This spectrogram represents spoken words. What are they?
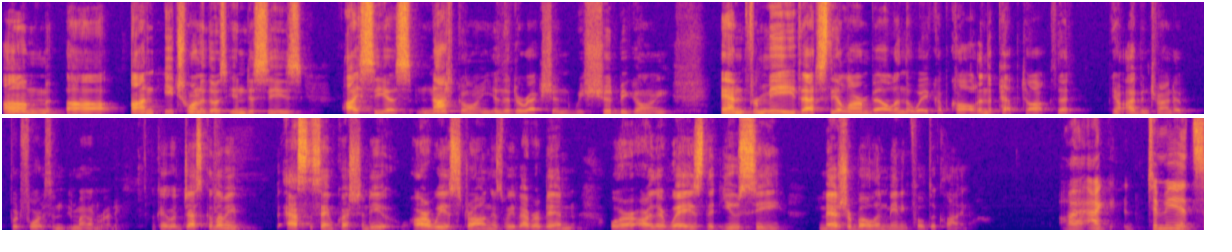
um, uh, on each one of those indices, I see us not going in the direction we should be going. And for me, that's the alarm bell and the wake-up call and the pep talk that you know, I've been trying to put forth in, in my own writing. Okay, well, Jessica, let me ask the same question to you. Are we as strong as we've ever been, or are there ways that you see measurable and meaningful decline? I, I, to me, it's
